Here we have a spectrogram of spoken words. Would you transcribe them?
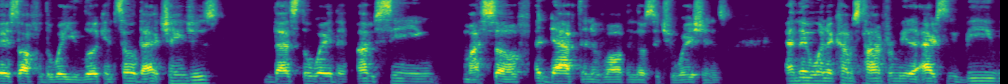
based off of the way you look, until that changes, that's the way that I'm seeing myself adapt and evolve in those situations. And then when it comes time for me to actually be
